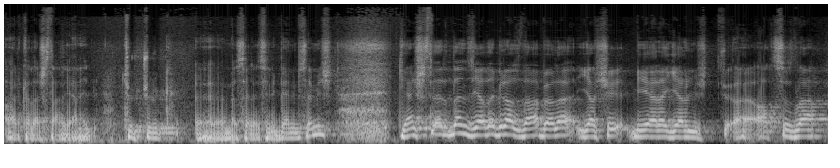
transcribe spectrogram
arkadaşlar yani Türkçülük e, meselesini benimsemiş. Gençlerden ziyade biraz daha böyle yaşı bir yere gelmiş. E, Atsız'la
